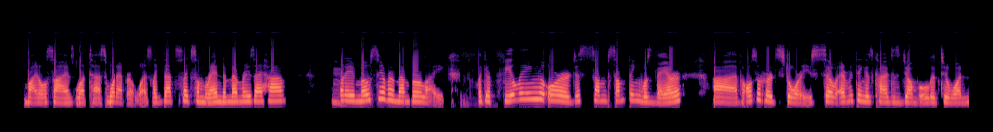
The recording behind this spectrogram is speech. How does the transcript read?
vital signs, blood tests, whatever it was. Like that's like some random memories I have. Hmm. But I mostly remember like like a feeling or just some something was there. Uh, I've also heard stories, so everything is kind of just jumbled into one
